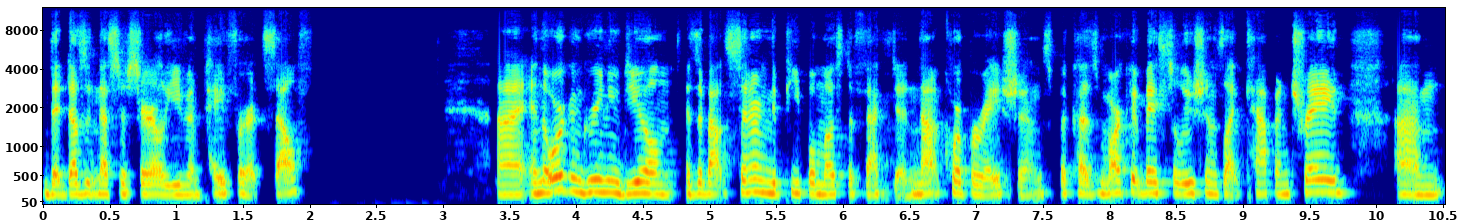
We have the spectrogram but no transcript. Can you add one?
that doesn't necessarily even pay for itself. Uh, and the Oregon Green New Deal is about centering the people most affected, not corporations, because market-based solutions like cap and trade, um,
